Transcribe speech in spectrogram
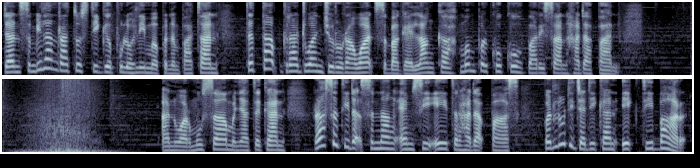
dan 935 penempatan tetap graduan jururawat sebagai langkah memperkukuh barisan hadapan. Anwar Musa menyatakan rasa tidak senang MCA terhadap PAS perlu dijadikan iktibar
